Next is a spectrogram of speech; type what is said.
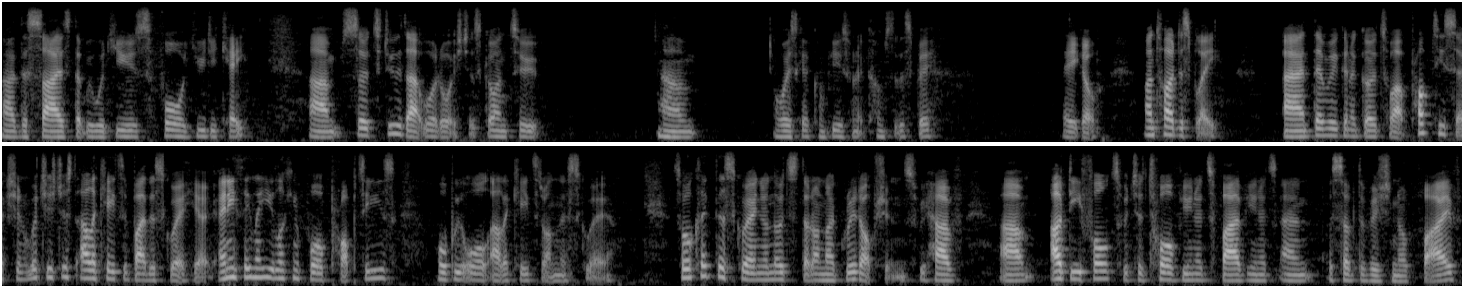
uh, the size that we would use for UDK. Um, so to do that, we'd always just go into, um, always get confused when it comes to this bit. There you go. Onto our display. And then we're going to go to our properties section, which is just allocated by the square here. Anything that you're looking for properties will be all allocated on this square. So we'll click this square and you'll notice that on our grid options, we have um, our defaults, which are 12 units, 5 units, and a subdivision of 5.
